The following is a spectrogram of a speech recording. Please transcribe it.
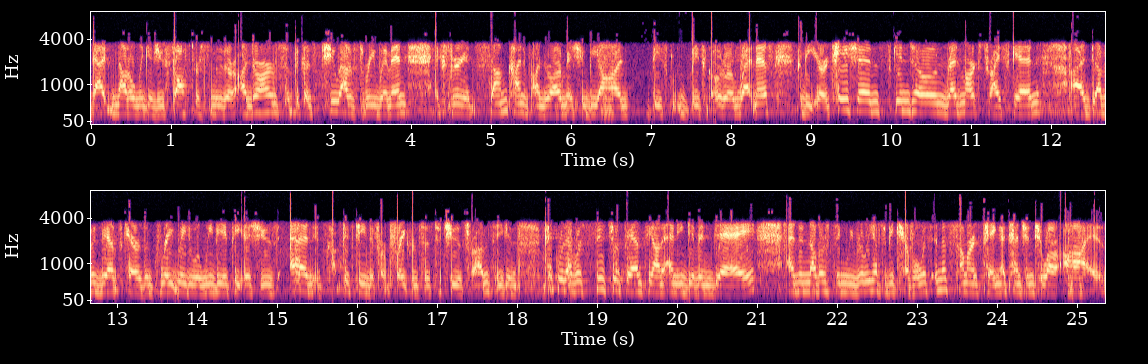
that not only gives you softer, smoother underarms, but because two out of three women experience some kind of underarm issue beyond basic, basic odor and wetness. It could be irritation, skin tone, red marks, dry skin. Uh, Dove Advanced Care is a great way to alleviate the issues, and it's got 15 different fragrances to choose from, so you can pick whatever suits your fancy on any given day. And another thing we really have to be careful with in the summer is paying attention to our eyes.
